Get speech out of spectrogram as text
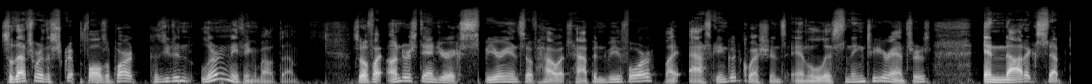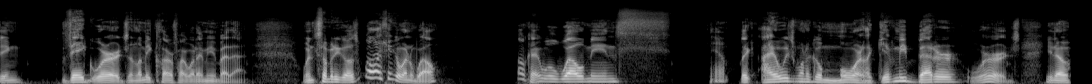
So that's where the script falls apart because you didn't learn anything about them. So if I understand your experience of how it's happened before by asking good questions and listening to your answers and not accepting vague words, and let me clarify what I mean by that. When somebody goes, Well, I think it went well. Okay, well, well means Yep. like I always want to go more. Like give me better words. You know,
